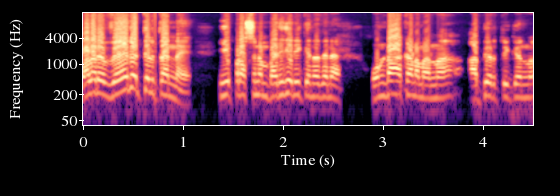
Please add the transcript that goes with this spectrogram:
വളരെ വേഗത്തിൽ തന്നെ ഈ പ്രശ്നം പരിഹരിക്കുന്നതിന് ഉണ്ടാക്കണമെന്ന് അഭ്യർത്ഥിക്കുന്നു.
